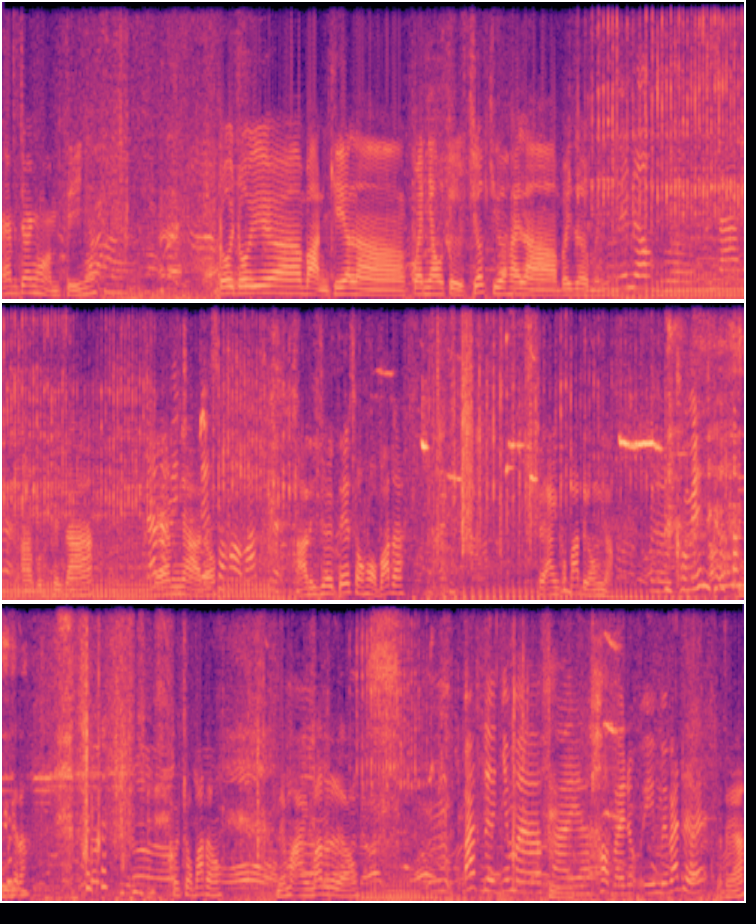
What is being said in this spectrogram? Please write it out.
Em cho anh hỏi một tí nhé Đôi đôi ờ, bạn kia là quen nhau từ trước chưa hay là bây giờ mới. À vừa mới ra Thế em nhà đâu? À đi chơi Tết xong họ bắt á Thế anh có bắt được không nhỉ? Ừ, Không biết. Không biết á Có cho bắt không? Nếu mà anh bắt được không? bắt được nhưng mà phải họ phải đồng ý mới bắt được ấy Thế á?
